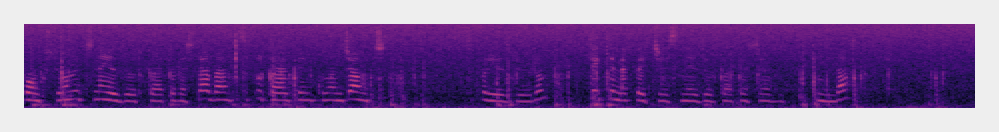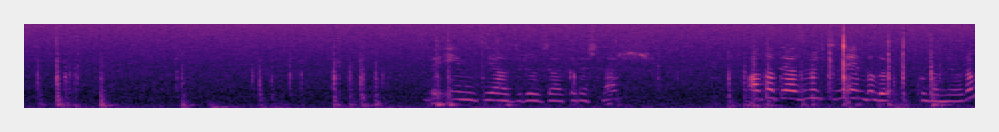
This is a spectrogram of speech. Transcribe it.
fonksiyonun içine yazıyorduk arkadaşlar. Ben sıfır karakterini kullanacağım için sıfır yazıyorum. Tek tırnaklar içerisinde yazıyorduk arkadaşlar bunu da. Ve i'mizi yazdırıyoruz arkadaşlar. Alt alta yazmak için handle'ı kullanıyorum.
